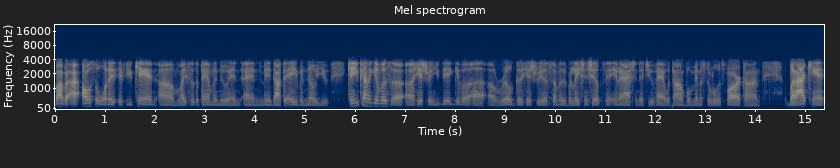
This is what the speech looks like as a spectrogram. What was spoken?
Baba, I also wanted, if you can, um, like Sister Pamela knew, and and me and Dr. Ava know you. Can you kind of give us a, a history? And you did give a, a a real good history of some of the relationships and interaction that you've had with the Honorable Minister Louis Farrakhan. But I can't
